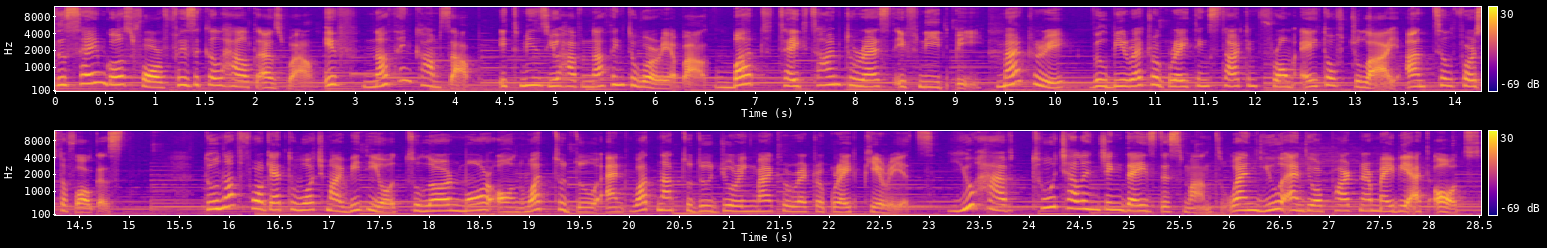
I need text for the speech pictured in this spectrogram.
The same goes for physical health as well. If nothing comes up, it means you have nothing to worry about. But take time to rest if need be. Mercury will be retrograding starting from 8th of July until 1st of August. Do not forget to watch my video to learn more on what to do and what not to do during Mercury retrograde periods. You have two challenging days this month when you and your partner may be at odds.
